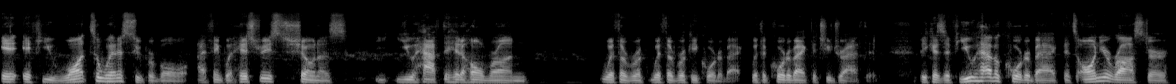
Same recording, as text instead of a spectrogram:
if you want to win a Super Bowl, I think what history has shown us, you have to hit a home run with a with a rookie quarterback, with a quarterback that you drafted. Because if you have a quarterback that's on your roster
